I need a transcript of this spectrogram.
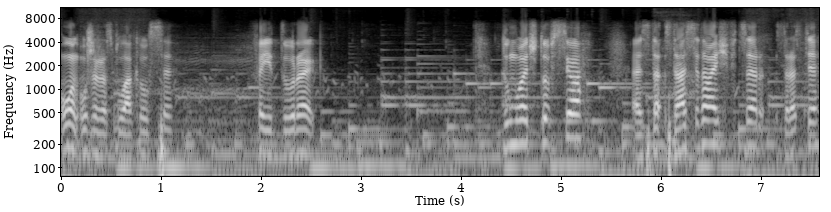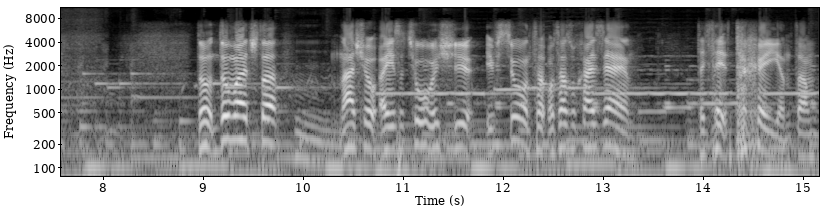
Он уже расплакался. Фейд дурак. Думает, что все. Э, здрасте, товарищ офицер. Здрасте. Ду думает, что начал резать овощи и все, он, он сразу хозяин. Тахаен там.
